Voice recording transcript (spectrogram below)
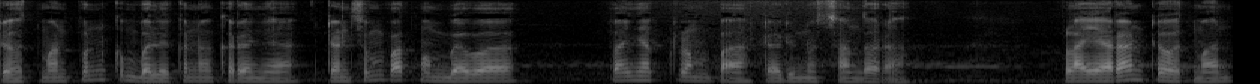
Dohotman pun kembali ke negaranya dan sempat membawa banyak rempah dari Nusantara. Pelayaran Daudman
